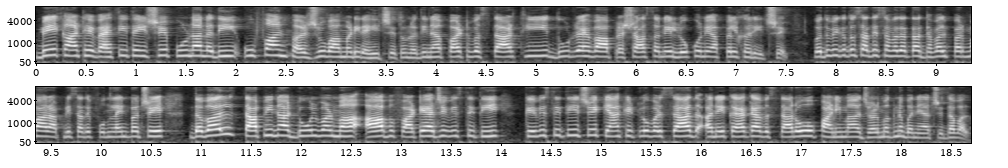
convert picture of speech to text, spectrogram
બે કાંઠે વહેતી થઈ છે. પૂર્ણા નદી ઉફાન પર જોવા મળી રહી છે. તો નદીના પટ વિસ્તારથી દૂર રહેવા પ્રશાસને લોકોને અપીલ કરી છે. વધુ વિગતો સાથે સંવાદદાતા ધવલ પરમાર આપણી સાથે ફોનલાઈન પર છે. ધવલ, તાપીના ડોલવણમાં આબ ફાટ્યા જેવી સ્થિતિ, કેવી સ્થિતિ છે? ક્યાં કેટલો વરસાદ અને કયા કયા વિસ્તારો પાણીમાં જળમગ્ન બન્યા છે? ધવલ.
